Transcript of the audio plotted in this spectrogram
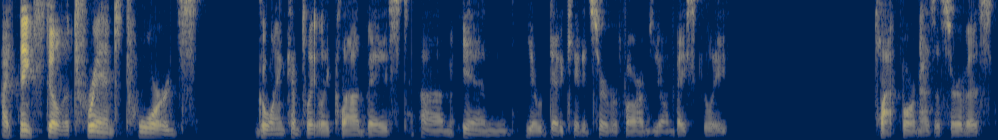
I think still the trend towards going completely cloud based um, in you know dedicated server farms, you know, and basically platform as a service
